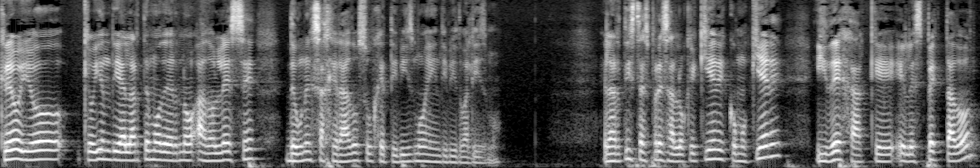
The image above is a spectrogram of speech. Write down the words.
Creo yo que hoy en día el arte moderno adolece de un exagerado subjetivismo e individualismo. El artista expresa lo que quiere como quiere y deja que el espectador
